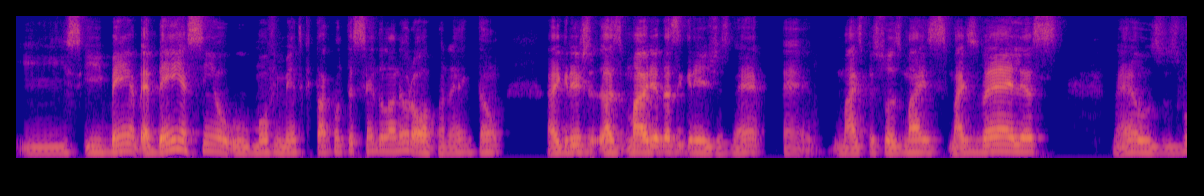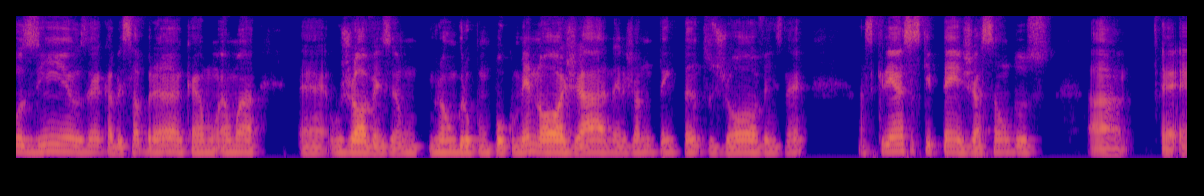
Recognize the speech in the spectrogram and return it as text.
e, e, e bem, é bem assim o, o movimento que está acontecendo lá na Europa, né? Então, a igreja, a maioria das igrejas, né? É, mais pessoas mais, mais velhas, né? Os, os vozinhos, né? Cabeça branca, é, um, é uma... É, os jovens é um, é um grupo um pouco menor já, né? Já não tem tantos jovens, né? As crianças que tem já são dos... Ah, é,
